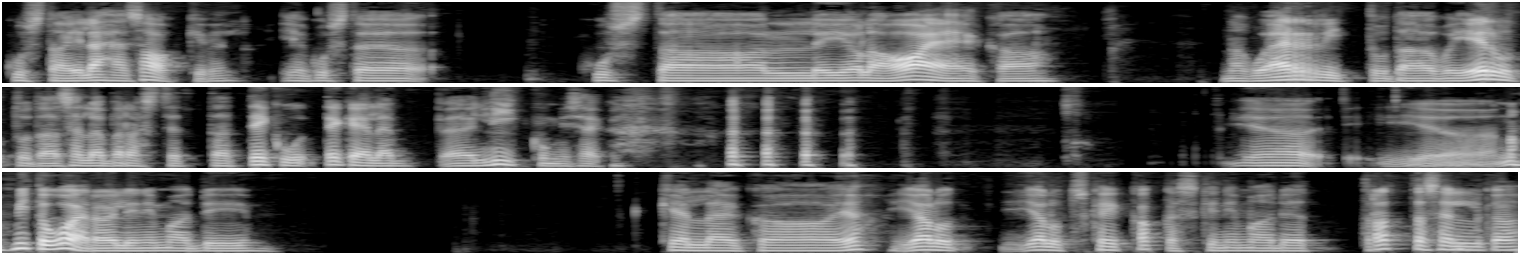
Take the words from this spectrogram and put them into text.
kus ta ei lähe saaki veel ja kus ta, kus tal ei ole aega nagu ärrituda või erutuda, sellepärast et ta tegu, tegeleb äh, liikumisega ja, ja noh, mitu koera oli niimoodi, kellega jah, jalut-, jalutuskäik hakkaski niimoodi, et ratta selga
